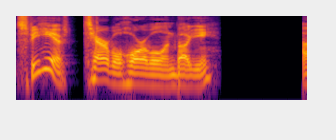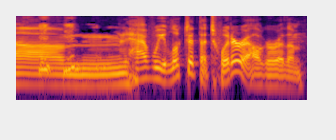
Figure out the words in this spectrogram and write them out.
Speaking of terrible, horrible, and buggy, um, have we looked at the Twitter algorithm?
